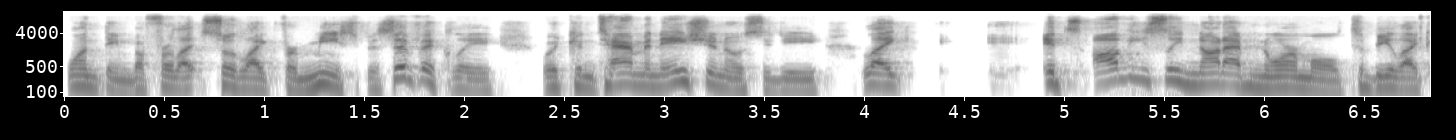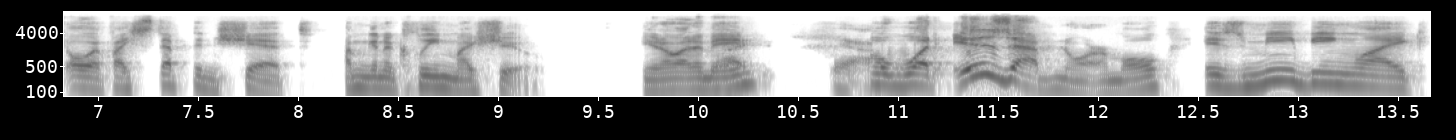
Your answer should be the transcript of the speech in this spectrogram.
one thing but for like so like for me specifically with contamination ocd like it's obviously not abnormal to be like oh if i stepped in shit i'm gonna clean my shoe you know what i mean Right. Yeah. but what is abnormal is me being like,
